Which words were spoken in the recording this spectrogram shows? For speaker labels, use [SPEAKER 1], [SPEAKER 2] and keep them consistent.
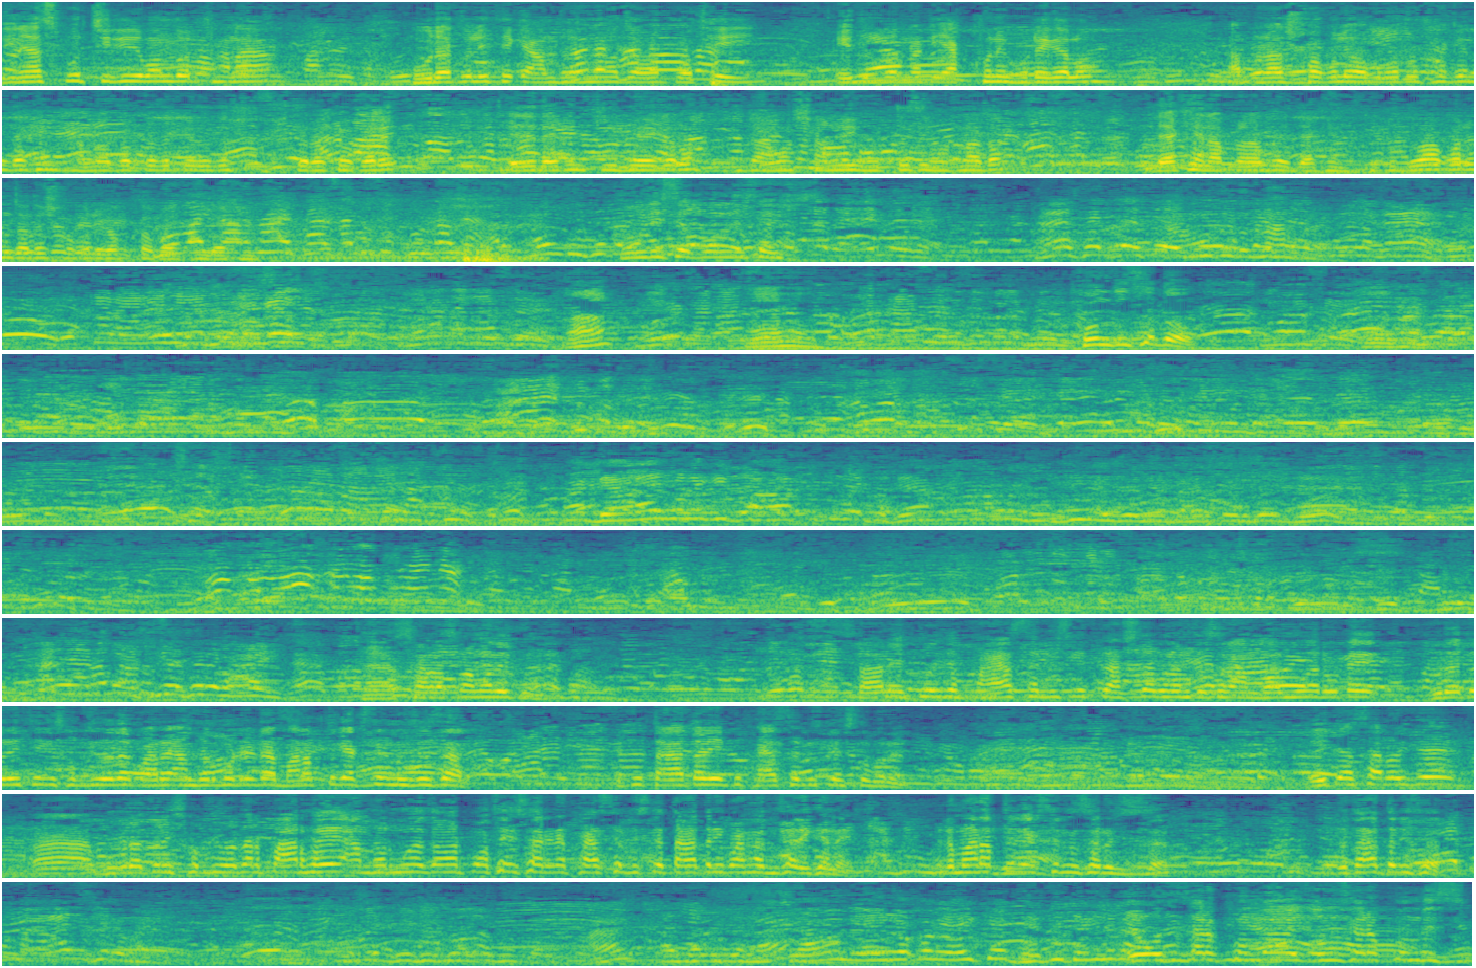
[SPEAKER 1] দিনাজপুর চিরিরবন্দর থানা হুরাতলি থেকে আমদানি যাওয়ার পথেই এই দুর্ঘটনাটি এক্ষুনি ঘটে গেল। আপনারা সকলে অবগত থাকেন দেখেন ভালো তাদেরকে যাতে সুস্থ রক্ষা করে। এই যে দেখেন কি হয়ে গেল এটা আমার সামনেই ঘটতেছে ঘটনাটা। দেখেন আপনারা ভাই দেখেন। একটু দোয়া করেন যাতে সকলে রক্ষা পায়। দেখেন। ফোন দিছে ফোন দিছে। হ্যাঁ? হ্যাঁ হ্যাঁ। ফোন দিছে তো? হ্যাঁ হ্যাঁ।
[SPEAKER 2] বেড়াই বলে কি করে
[SPEAKER 1] হ্যাঁ স্যার, আসসালামু আলাইকুম। স্যার, একটু যে ফায়ার সার্ভিস একটু আসতে বলেন তো, স্যার আন্দারমুয়া রোডে ঘুরাতলি থেকে সবজি বাজার পারে আন্দারমোটে এটা মারাত্মক অ্যাক্সিডেন্ট হয়েছে, স্যার। একটু তাড়াতাড়ি একটু ফায়ার সার্ভিস আসতে বলেন। এইটা, স্যার, ওই যে ঘুরাতলি সবজি বাজার পার হয়ে আন্দারমুয়া যাওয়ার পথেই, স্যার এটা ফায়ার সার্ভিসকে তাড়াতাড়ি পাঠান, স্যার, এখানে। এটা মারাত্মক অ্যাক্সিডেন্ট স্যার হয়েছে, স্যার। এটা তাড়াতাড়ি, স্যার।
[SPEAKER 2] এইরকম এইকে ভেতু থাকলে
[SPEAKER 1] ওসি ফোন দিচ্ছি।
